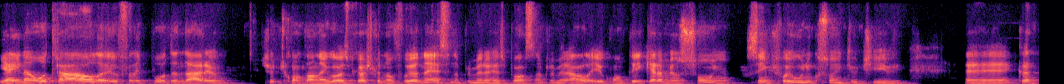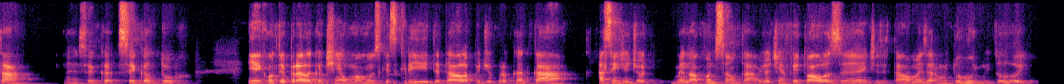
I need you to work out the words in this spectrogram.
e aí na outra aula eu falei, pô, Dandara, deixa eu te contar um negócio, porque eu acho que eu não fui honesto na primeira resposta, na primeira aula. Eu contei que era meu sonho, sempre foi o único sonho que eu tive, é, cantar, né? Ser, ser cantor. E aí contei para ela que eu tinha uma música escrita e tal, ela pediu para eu cantar. Assim, gente, eu, menor condição, tá? Eu já tinha feito aulas antes e tal, mas era muito ruim, muito ruim.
